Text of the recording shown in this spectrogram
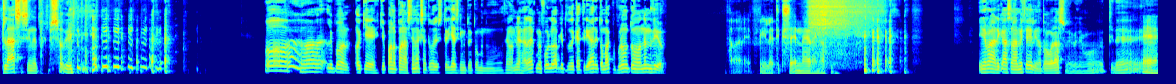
Κλάσεις είναι το επεισόδιο Oh, λοιπόν, οκ. Okay. Και πάνω πάνω ασθέναξα το ταιριάζει και με το επόμενο θέμα. Μια χαρά. Έχουμε follow-up για το 13 το MacBook Pro με το M2. Ωραία, φίλε, τι ξενέρα είναι αυτή. είναι πραγματικά σαν να μην θέλει να το αγοράσουμε, παιδί μου. Ε.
